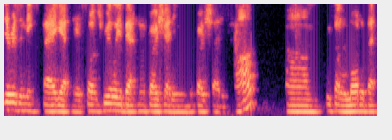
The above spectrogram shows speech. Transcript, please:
there is a mixed bag out there. So it's really about negotiating and negotiating hard. Um, we've done a lot of that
